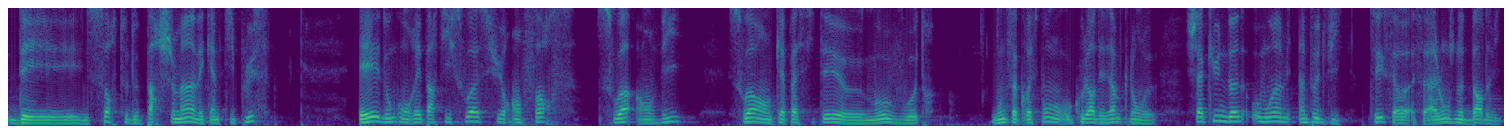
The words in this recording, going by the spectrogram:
des, une sorte de parchemin avec un petit plus. Et donc, on répartit soit sur en force, soit en vie, soit en capacité euh, mauve ou autre. Donc, ça correspond aux couleurs des armes que l'on veut. Chacune donne au moins un peu de vie. Tu sais, ça, ça allonge notre barre de vie.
